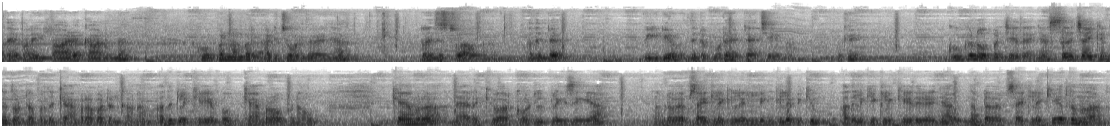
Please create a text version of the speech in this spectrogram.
അതേപോലെ ഈ താഴെ കാണുന്ന കൂപ്പൺ നമ്പർ അടിച്ചു കൊടുത്തു കഴിഞ്ഞാൽ രജിസ്റ്റർ ആവുന്നതാണ്. അതിന്റെ വീഡിയോ ഇതിന്റെ കൂടെ അറ്റാച്ച് ചെയ്യുന്നതാണ്. ഓക്കെ ഗൂഗിൾ ഓപ്പൺ ചെയ്ത് കഴിഞ്ഞാൽ സെർച്ച് ഐക്കന്റെ തൊട്ടപ്പുറത്ത് ക്യാമറ ബട്ടൺ കാണാം. അത് ക്ലിക്ക് ചെയ്യുമ്പോൾ ക്യാമറ ഓപ്പൺ ആവും. ക്യാമറ നേരെ ക്യു ആർ കോഡിൽ പ്ലേസ് ചെയ്യുക. നമ്മുടെ വെബ്സൈറ്റിലേക്ക് ലിങ്ക് ലഭിക്കും. അതിലേക്ക് ക്ലിക്ക് ചെയ്ത് കഴിഞ്ഞാൽ നമ്മുടെ വെബ്സൈറ്റിലേക്ക് എത്തുന്നതാണ്.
